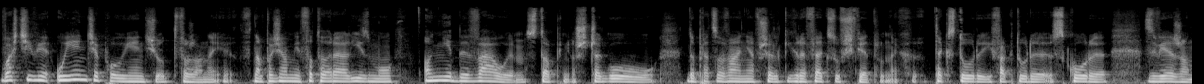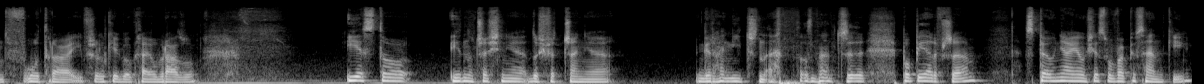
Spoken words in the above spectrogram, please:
właściwie ujęcie po ujęciu odtworzonej na poziomie fotorealizmu o niebywałym stopniu szczegółu, dopracowania wszelkich refleksów świetlnych, tekstury i faktury skóry zwierząt, futra i wszelkiego krajobrazu. I jest to jednocześnie doświadczenie graniczne. To znaczy, po pierwsze, spełniają się słowa piosenki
